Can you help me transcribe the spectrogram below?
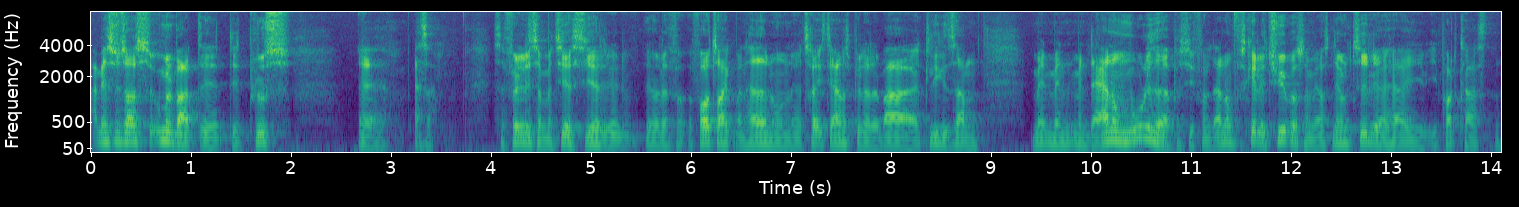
Jamen, jeg synes også umiddelbart, det, det er et plus. Øh, altså, selvfølgelig, som Mathias siger, det, det var da foretræk, man havde nogle øh, tre stjernespillere, der bare klikkede sammen. Men, men, men der er nogle muligheder på Sifold. Der er nogle forskellige typer, som jeg også nævnte tidligere her i, i podcasten.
